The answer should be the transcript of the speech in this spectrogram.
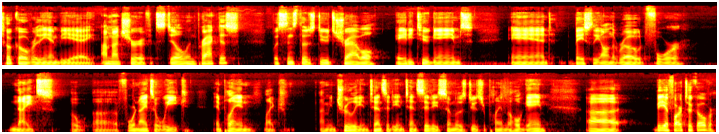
took over the NBA. I'm not sure if it's still in practice, but since those dudes travel 82 games and basically on the road four nights, uh, four nights a week and playing like I mean, truly intensity, intensity. Some of those dudes are playing the whole game. Uh, BFR took over.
